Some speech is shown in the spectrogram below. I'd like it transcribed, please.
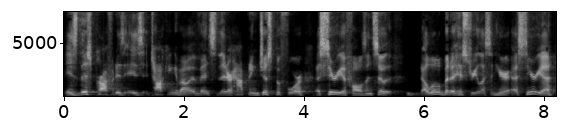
is this prophet is, is talking about events that are happening just before Assyria falls. And so a little bit of history lesson here. Assyria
